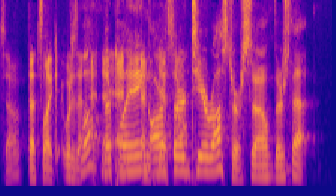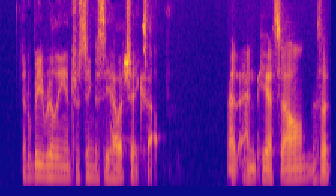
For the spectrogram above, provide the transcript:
So that's like what is that? Well, they're N- N- playing our NPSL? third tier roster, so there's that. It'll be really interesting to see how it shakes out. At NPSL, is it?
